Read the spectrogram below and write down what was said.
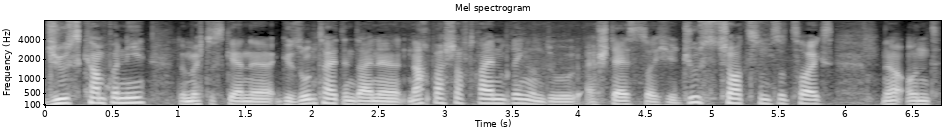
Juice Company, du möchtest gerne Gesundheit in deine Nachbarschaft reinbringen und du erstellst solche Juice Shots und so Zeugs. Ne? Und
